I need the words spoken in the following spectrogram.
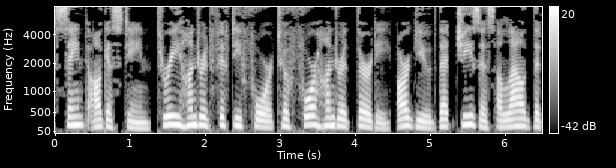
Saint Augustine 354 to 430 argued that Jesus allowed the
